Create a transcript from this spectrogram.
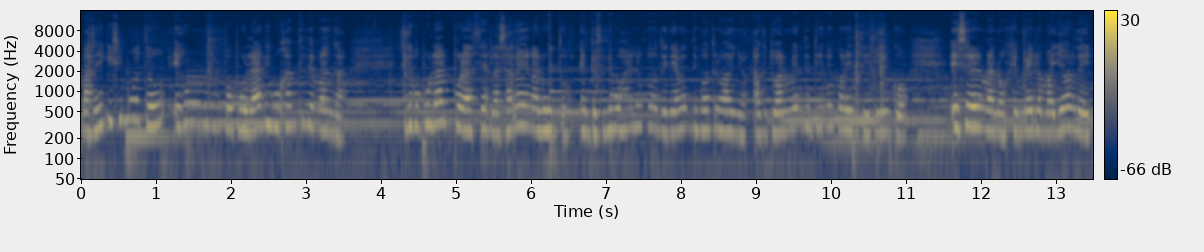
Masai Kishimoto es un popular dibujante de manga. Sido popular por hacer la saga de Naruto. Empezó a dibujarla cuando tenía 24 años. Actualmente tiene 45. Es el hermano gemelo mayor de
